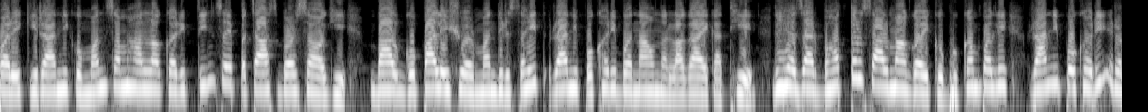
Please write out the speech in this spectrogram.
परेकी रानीको मन सम्हाल्न करिब तीन सय पचास वर्ष अघि बाल गोपालेश्वर मन्दिर सहित रानी पोखरी बनाउन लगाएका थिए। दुई हजार बहत्तर सालमा गएको भूकम्पले रानी पोखरी र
